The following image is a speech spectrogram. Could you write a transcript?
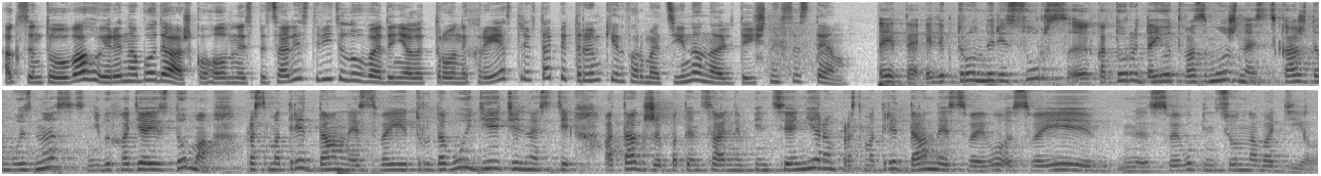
Акцентує увагу Ірина Бодашко, головний спеціаліст відділу ведення електронних реєстрів та підтримки інформаційно-аналітичних систем. Это электронный ресурс, э, который дает возможность каждому из нас, не выходя из дома, просмотреть данные своей трудовой деятельности, а также потенциальным пенсионерам просмотреть данные своего, своей, м, своего пенсионного дела.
